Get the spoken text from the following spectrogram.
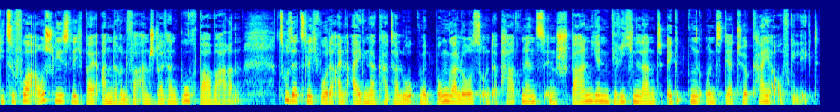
die zuvor ausschließlich bei anderen Veranstaltern buchbar waren. Zusätzlich wurde ein eigener Katalog mit Bungalows und Apartments in Spanien, Griechenland, Ägypten und der Türkei aufgelegt.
